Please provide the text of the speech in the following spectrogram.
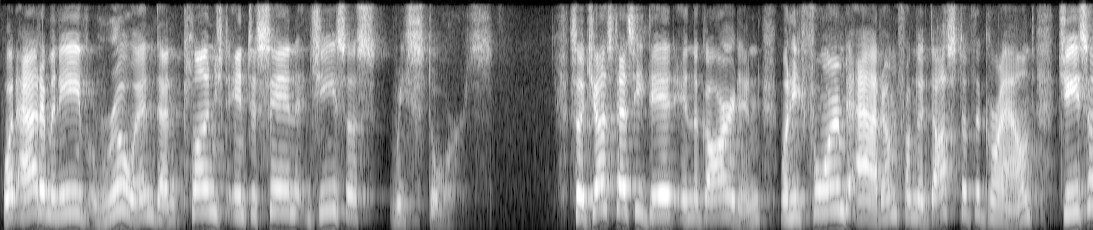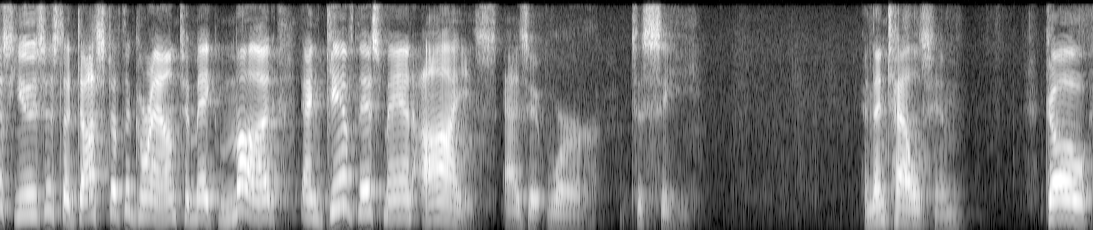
What Adam and Eve ruined and plunged into sin, Jesus restores. So, just as he did in the garden when he formed Adam from the dust of the ground, Jesus uses the dust of the ground to make mud and give this man eyes, as it were, to see. And then tells him, Go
